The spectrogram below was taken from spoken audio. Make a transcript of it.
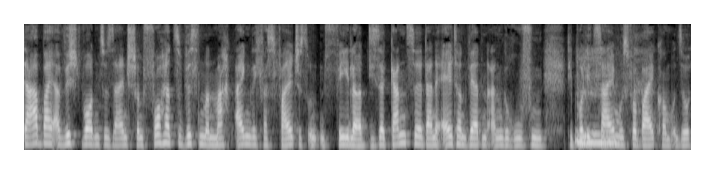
dabei erwischt worden zu sein, schon vorher zu wissen, man macht eigentlich was Falsches und einen Fehler. Dieser ganze, deine Eltern werden angerufen, die Polizei muss vorbeikommen und so.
